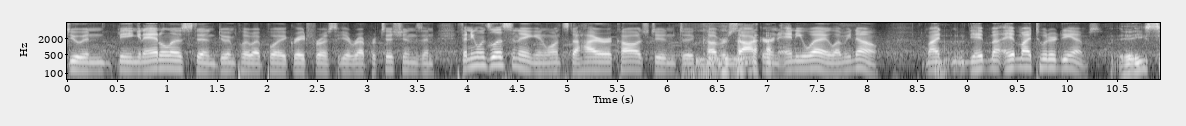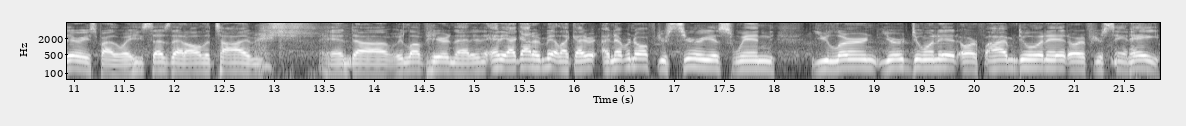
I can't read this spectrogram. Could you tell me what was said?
doing being an analyst and doing play-by-play. Great for us to get repetitions. And if anyone's listening and wants to hire a college student to cover soccer in any way, let me know. My hit, my hit my Twitter DMs. He's serious, by the way. He says that all the time, and uh, we love hearing that. And Eddie, I got to admit, like I, I never know if you're serious when you learn you're doing it, or if I'm doing it, or if you're saying, "Hey,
